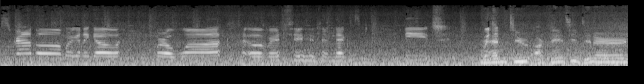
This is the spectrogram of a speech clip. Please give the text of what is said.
Finished our Scrabble. We're gonna go for a walk over to the next beach. We're We heading to our fancy dinner.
